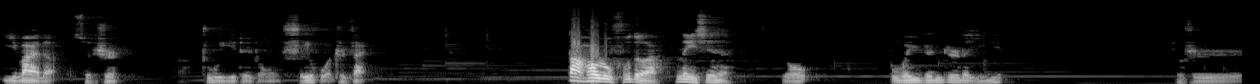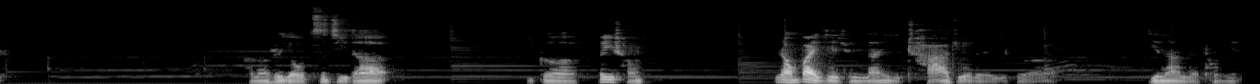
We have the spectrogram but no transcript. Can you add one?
意外的损失，注意这种水火之灾。大号入福德啊，内心啊有不为人知的一面，就是可能是有自己的。一个非常让外界去难以察觉的一个阴暗的层面，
